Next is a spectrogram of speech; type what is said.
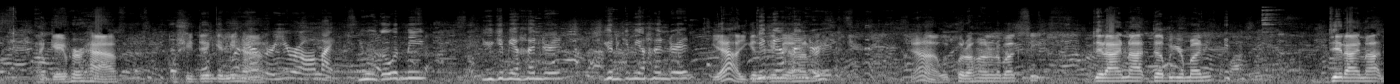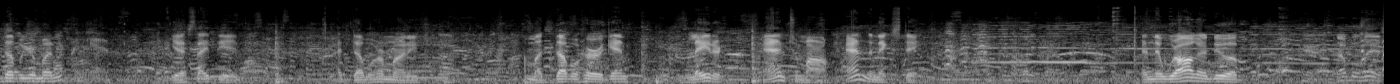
I gave her half. Well, she did give me Whatever. half. You were all like, you wanna go with me? You give me a hundred? You gonna give me a hundred? Yeah, you gonna Give give, me a hundred? Yeah, we put a hundred bucks each. Did I not double your money? Did I not double your money? I guess. Yes, I did. I double her money. I'm gonna double her again later and tomorrow and the next day. And then we're all gonna do a double this.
